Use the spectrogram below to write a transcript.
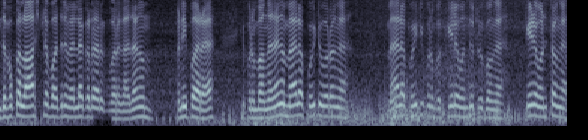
இந்த பக்கம் லாஸ்ட்டில் பார்த்தீங்கன்னா வெள்ளை கலராக இருக்குது பாருங்கள் அதாங்க மணிப்பாறை இப்போ நம்ம அங்கே தாங்க மேலே போயிட்டு வரோங்க. மேலே போயிட்டு இப்போ நம்ம கீழே வந்துட்டுருக்கோங்க கீழே வந்துட்டோங்க.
